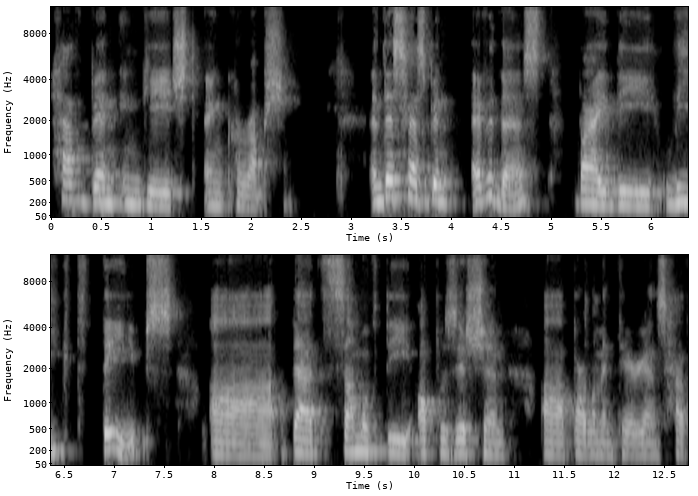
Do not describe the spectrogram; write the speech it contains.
have been engaged in corruption. And this has been evidenced by the leaked tapes uh, that some of the opposition uh, parliamentarians have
